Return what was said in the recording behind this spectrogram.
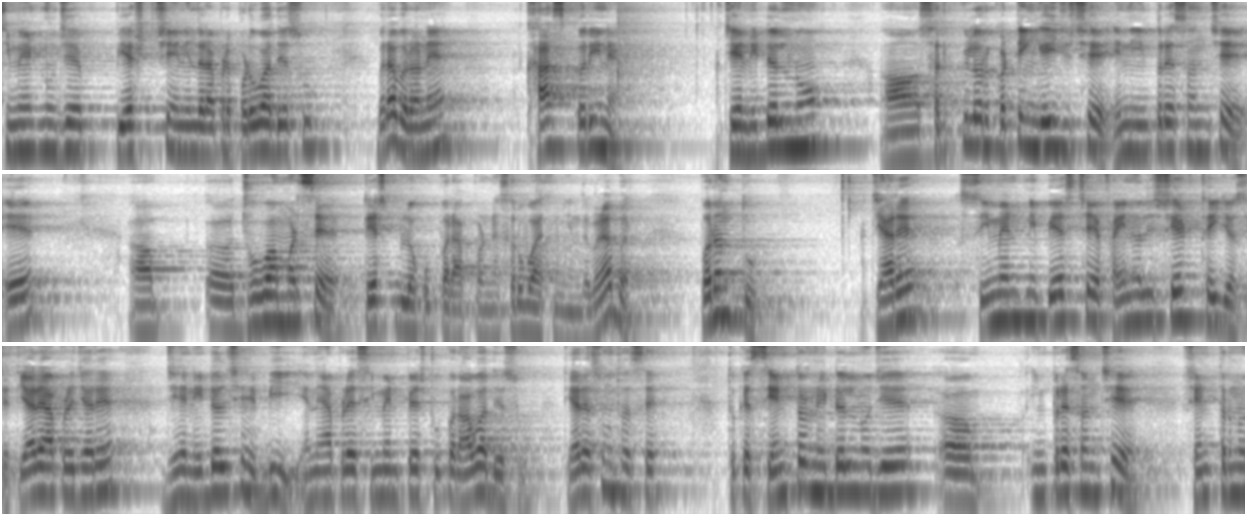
સિમેન્ટનું જે પેસ્ટ છે એની અંદર આપણે પડવા દેશું, બરાબર? અને ખાસ કરીને જે નીડલનો સર્ક્યુલર કટિંગ એજ છે, એની ઇમ્પ્રેશન છે એ જોવા મળશે ટેસ્ટ બ્લોક ઉપર આપણને શરૂઆતની અંદર, બરાબર? પરંતુ જ્યારે સિમેન્ટની પેસ્ટ છે ફાઇનલી સેટ થઈ જશે, ત્યારે આપણે જ્યારે જે નીડલ છે બી એને આપણે સિમેન્ટ પેસ્ટ ઉપર આવવા દેશું, ત્યારે શું થશે? તો કે સેન્ટર નીડલનો જે ઇમ્પ્રેશન છે સેન્ટરનો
